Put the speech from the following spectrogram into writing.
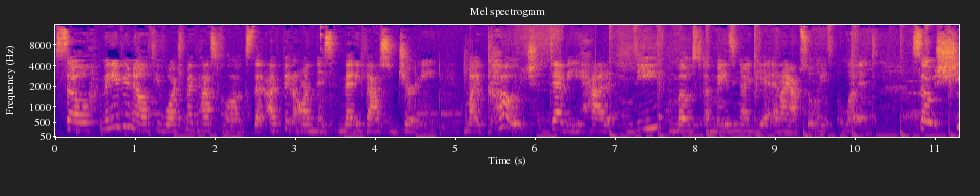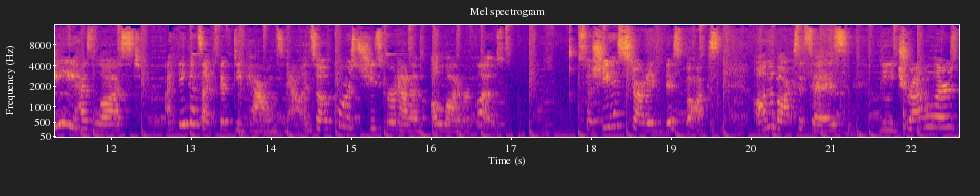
So, many of you know if you've watched my past vlogs that I've been on this Medifast journey. My coach, Debbie, had the most amazing idea and I absolutely love it. So she has lost, I think it's like 50 pounds now. And so of course she's grown out of a lot of her clothes. So she has started this box. On the box it says, the traveler's,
